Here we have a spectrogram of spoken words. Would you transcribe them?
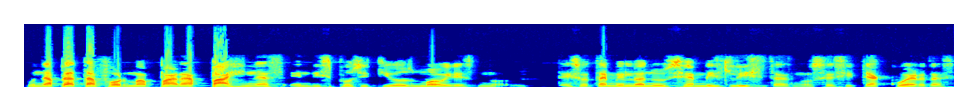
una plataforma para páginas en dispositivos móviles, eso también lo anuncié a mis listas, no sé si te acuerdas,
